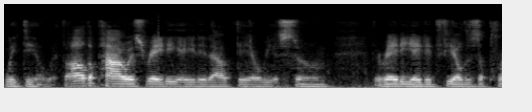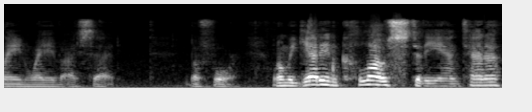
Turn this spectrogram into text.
we deal with. All the power is radiated out there, we assume. The radiated field is a plane wave, I said before. When we get in close to the antenna,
